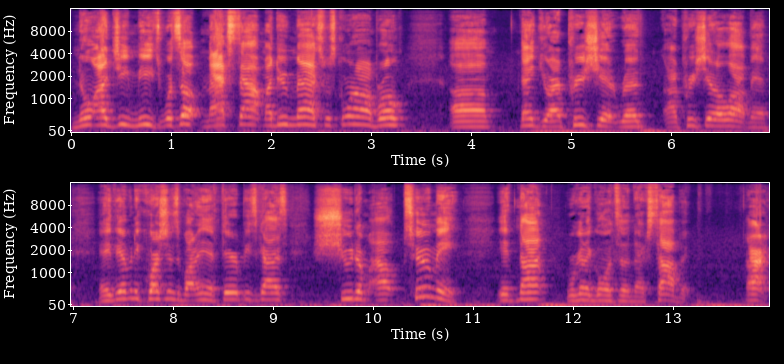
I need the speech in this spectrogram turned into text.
no IG meets. What's up? Maxed out, my dude Max. What's going on, bro? Um, thank you. I appreciate it, Red. I appreciate it a lot, man. And if you have any questions about any of the therapies, guys, shoot them out to me. If not, we're gonna go into the next topic. All right.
